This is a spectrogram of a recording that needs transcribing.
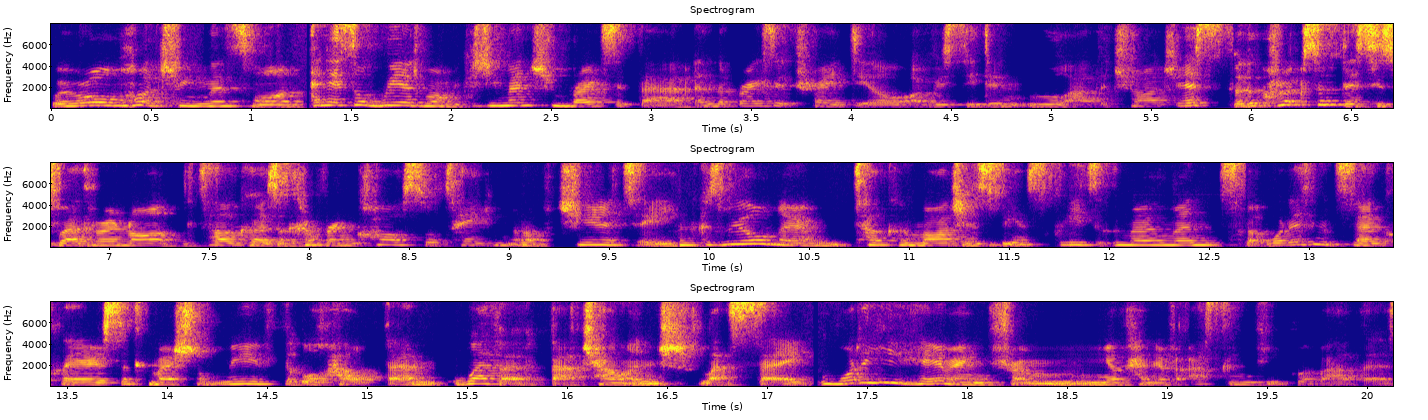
We're all watching this one. And it's a weird one because you mentioned Brexit there, and the Brexit trade deal obviously didn't rule out the charges. But the crux of this is whether or not the telcos are covering costs or taking an opportunity. Because we all know telco margins are being squeezed at the moment. But what isn't so clear is the commercial move that will help them weather that challenge, let's say. What are you hearing from your kind of asking people about this?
